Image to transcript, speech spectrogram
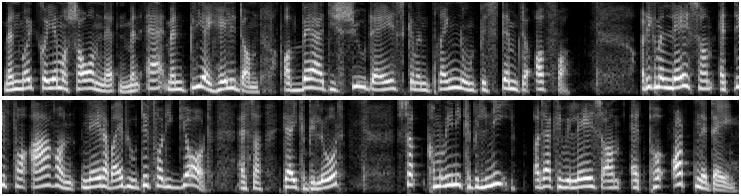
Man må ikke gå hjem og sove om natten. Man, er, man bliver i helligdommen, og hver af de syv dage skal man bringe nogle bestemte ofre. Og det kan man læse om, at det får Aaron, Nadab og Abihu, det får de gjort. Altså, der i kapitel 8. Så kommer vi ind i kapitel 9, og der kan vi læse om, at på 8. dagen,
